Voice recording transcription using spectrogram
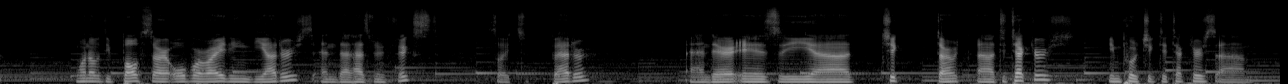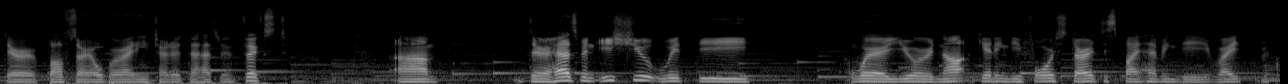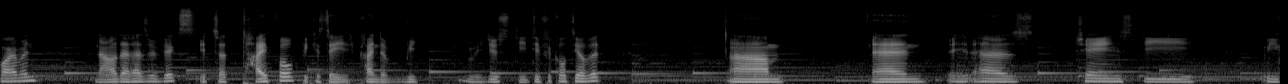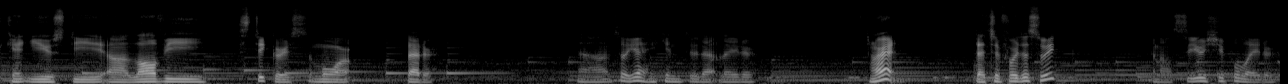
one of the buffs are overriding the others, and that has been fixed so it's better. And there is the uh, chick dart uh, detectors, improved chick detectors. Um, their buffs are overriding each other. That has been fixed. Um, there has been issue with the where you're not getting the four star despite having the right requirement. Now that has been fixed. It's a typo because they kind of re reduced the difficulty of it. Um, and it has changed the you can use the uh, lobby stickers more better uh, so yeah you can do that later all right that's it for this week and i'll see you sheeple later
